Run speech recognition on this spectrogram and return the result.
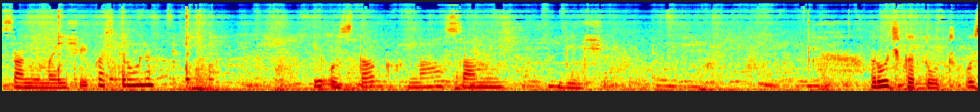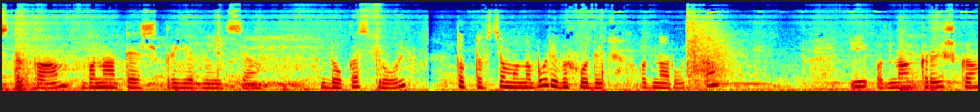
самій меншій каструлі. І ось так на самій більшій. Ручка тут ось така, вона теж приєднується до каструль. Тобто в цьому наборі виходить одна ручка і одна кришка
